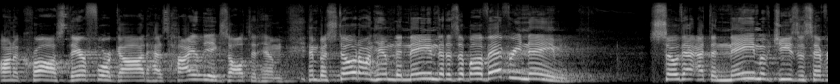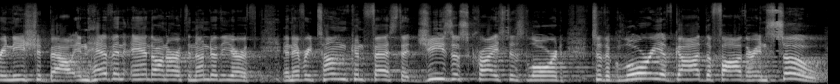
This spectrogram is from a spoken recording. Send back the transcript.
on a cross. Therefore, God has highly exalted him and bestowed on him the name that is above every name, so that at the name of Jesus every knee should bow in heaven and on earth and under the earth, and every tongue confess that Jesus Christ is Lord to the glory of God the Father. And so,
